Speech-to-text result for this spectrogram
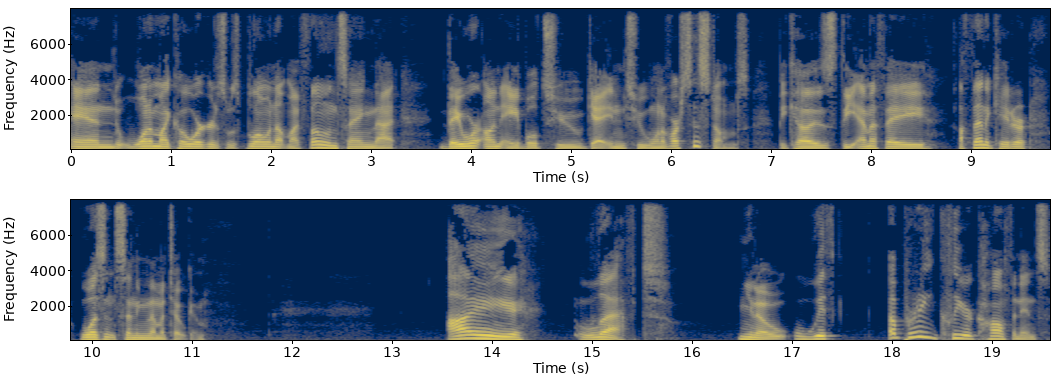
and one of my coworkers was blowing up my phone saying that they were unable to get into one of our systems because the MFA authenticator wasn't sending them a token. I left, you know, with a pretty clear confidence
